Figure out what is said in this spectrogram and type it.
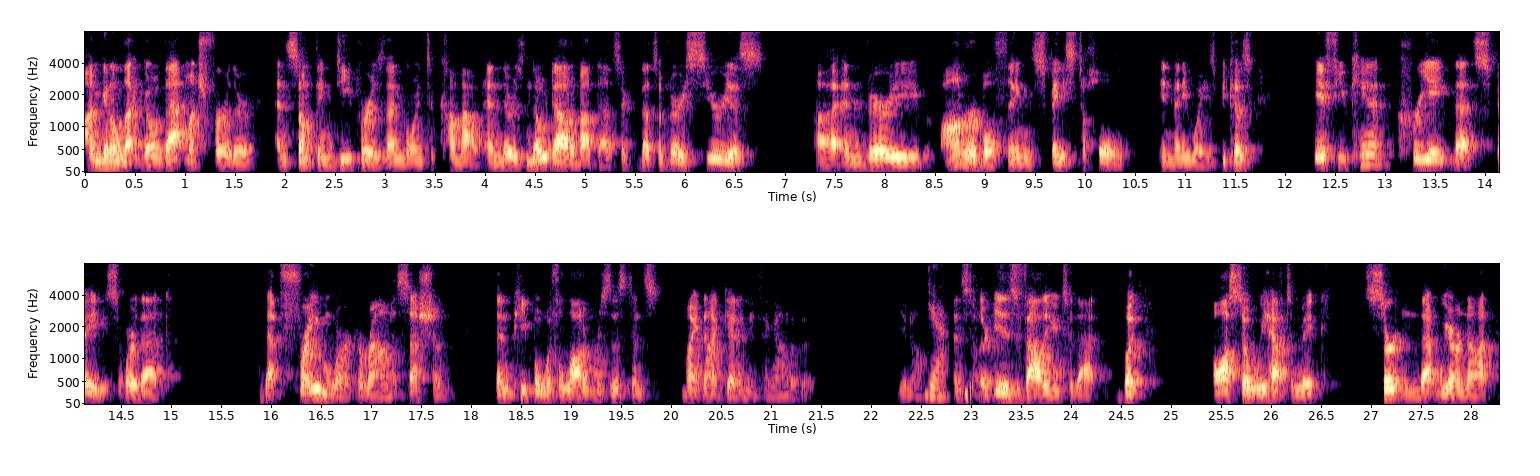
I'm going to let go that much further and something deeper is then going to come out. And there's no doubt about that. That's a, that's a very serious uh, and very honorable thing, space to hold in many ways. Because if you can't create that space or that, that framework around a session, then people with a lot of resistance might not get anything out of it. You know? Yeah. And so there is value to that. But also we have to make certain that we are not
